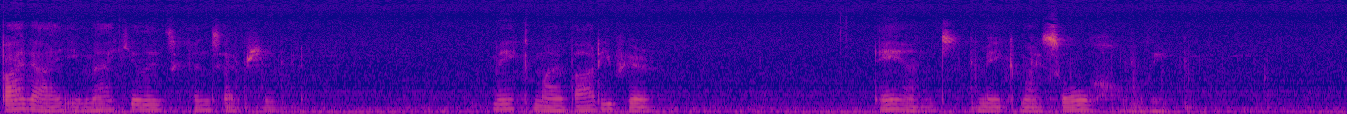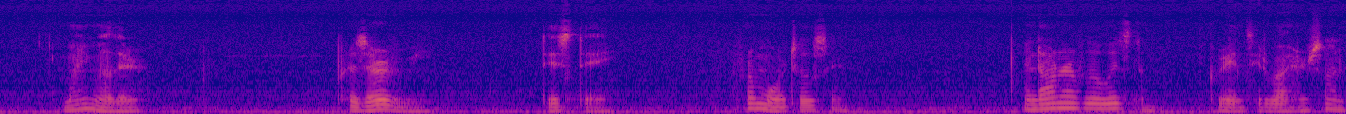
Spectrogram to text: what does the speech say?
By thy immaculate conception, make my body pure and make my soul holy. My mother, preserve me this day from mortal sin, and honor of the wisdom granted by her Son.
